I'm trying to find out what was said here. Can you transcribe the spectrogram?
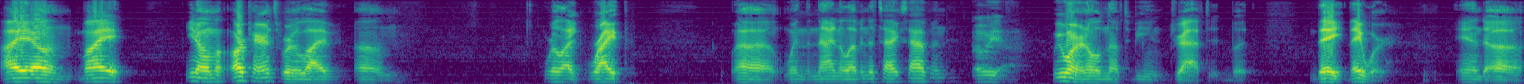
I um my, you know, m- our parents were alive. Um, were like ripe. Uh, when the 9/11 attacks happened, Oh yeah. we weren't old enough to be drafted, but they they were, and uh,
